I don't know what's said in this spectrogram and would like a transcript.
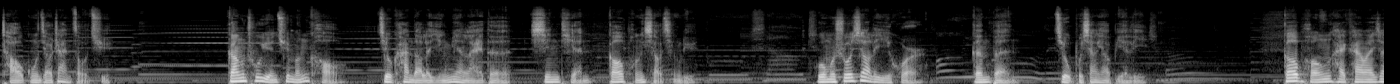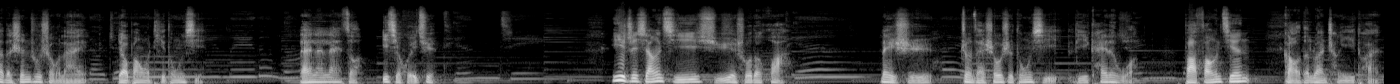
朝公交站走去。刚出园区门口，就看到了迎面来的新田高鹏小情侣。我们说笑了一会儿，根本就不像要别离。高鹏还开玩笑的伸出手来要帮我提东西，来来来，走，一起回去。一直想起许悦说的话，那时正在收拾东西离开的我，把房间搞得乱成一团。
